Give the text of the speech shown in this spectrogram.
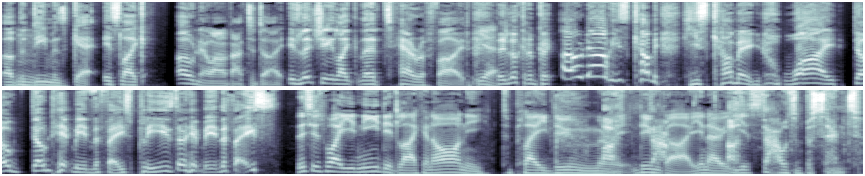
of the Hmm. demons get, it's like, oh no, I'm about to die. It's literally like they're terrified. Yeah. They look at him going, oh no, he's coming. He's coming. Why? Don't, don't hit me in the face. Please don't hit me in the face. This is why you needed like an Arnie to play Doom Marine, Doom thou- guy, you know, A thousand percent.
